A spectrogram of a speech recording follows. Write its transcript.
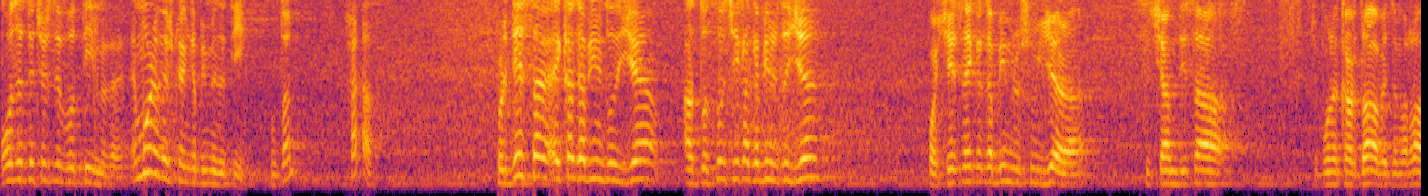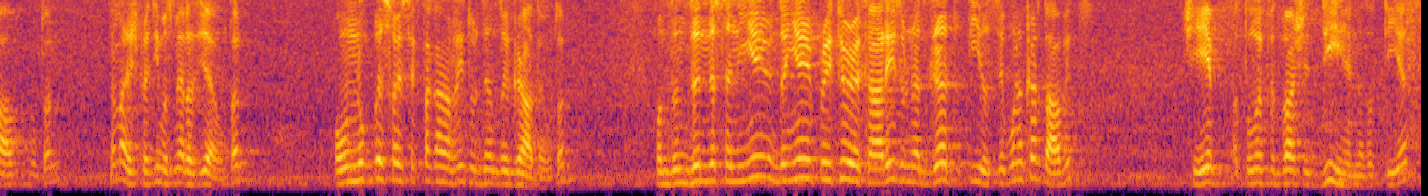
ose te çështja e votimeve, e more vesh ku janë gabimet e tij, domethënë, khalas. Por derisa e ka gabimet te dy gjëra, a do thotë që i ka gabimet te çdo gjë? Po qe se e ka gabimet në shumë gjëra, siç janë disa, si puna e Kardavit e me radhë, kupton, normalisht prej tij mos merr asgjë, kupton, Po unë nuk besoj se këta kanë arritur deri në atë lloj grade, kupton? Po nëse një ndonjëri prej tyre ka arritur në atë gradë të tillë si puna e Kardavit, që jep ato lloj fatvash që dihen ato të tijat,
